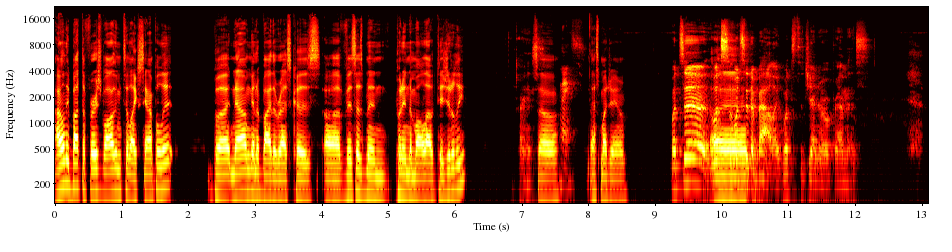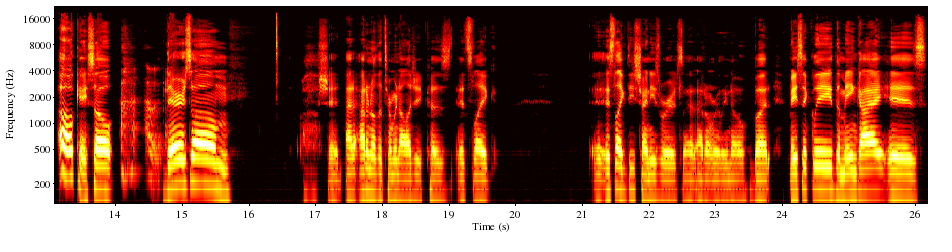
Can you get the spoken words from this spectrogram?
I only bought the first volume to like sample it, but now I'm gonna buy the rest because uh, Viz has been putting them all out digitally. Nice. So nice. that's my jam. what's uh what's Uh, what's it about? Like, what's the general premise? Oh, okay. So oh, okay. there's um, oh shit, I, I don't know the terminology because it's like it- it's like these Chinese words that I don't really know. But basically, the main guy is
